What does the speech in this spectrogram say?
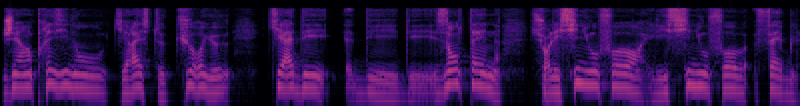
J'ai un président qui reste curieux, qui a des, des, des antennes sur les signaux forts et les signaux faibles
